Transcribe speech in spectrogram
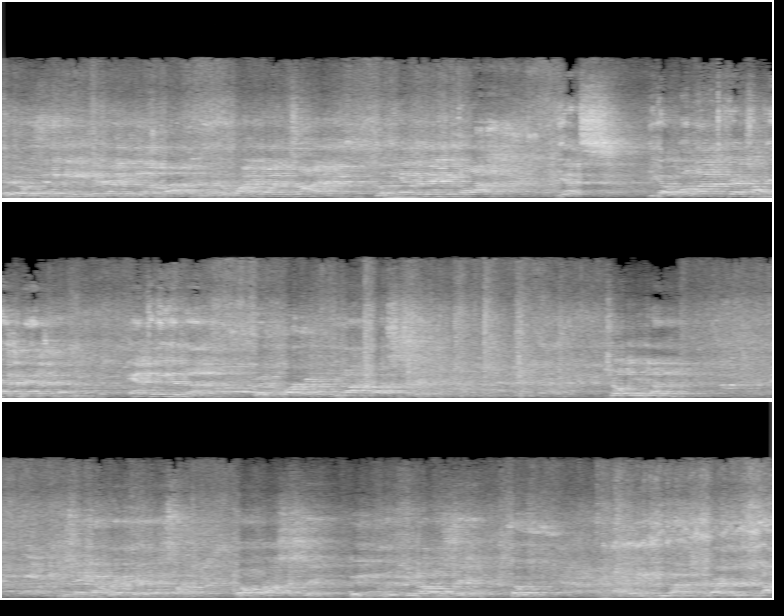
There goes Tennessee. They're gonna get another lap. They're gonna run down the time. Will Camden Man get the lap? Yes. You got one lap to catch on Camden Man's man. Anthony, you're done. Go ahead and park it. You're not across the street. Joel, you're done. Get on the street. Go. And if you want, drivers do not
